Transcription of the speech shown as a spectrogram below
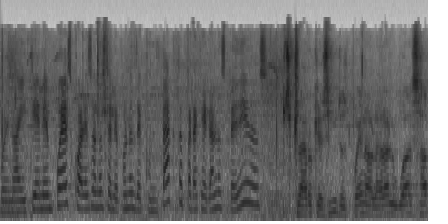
Bueno, ahí tienen pues cuáles son los teléfonos de contacto para que hagan los pedidos. Pues claro que sí, nos pueden hablar al WhatsApp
